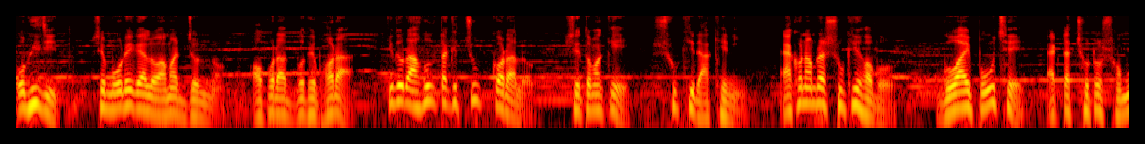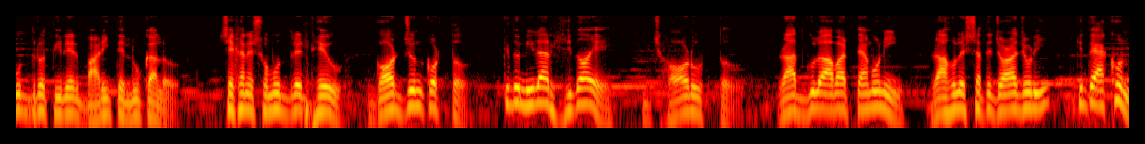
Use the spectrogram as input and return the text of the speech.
অভিজিৎ, সে মরে গেল আমার জন্য। অপরাধ বোধে ভরা কিন্তু রাহুল তাকে চুপ করালো। সে তোমাকে সুখী রাখেনি। এখন আমরা সুখী হব। গোয়ায় পৌঁছে একটা ছোট সমুদ্র তীরের বাড়িতে লুকালো। সেখানে সমুদ্রের ঢেউ গর্জন করত, কিন্তু নীলার হৃদয়ে ঝড় উঠত। রাতগুলো আবার তেমনই রাহুলের সাথে জড়াজড়ি, কিন্তু এখন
